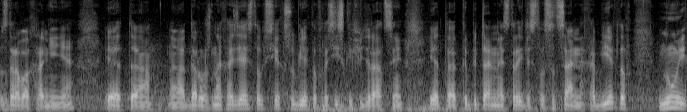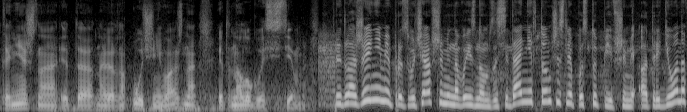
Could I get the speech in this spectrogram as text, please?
здравоохранение, это дорожное хозяйство всех субъектов Российской Федерации, это капитальное строительство социальных объектов, ну и, конечно, это, наверное, очень важно, это налоговая система. Предложениями, прозвучавшими на выездном заседании, в том числе поступившими от регионов,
